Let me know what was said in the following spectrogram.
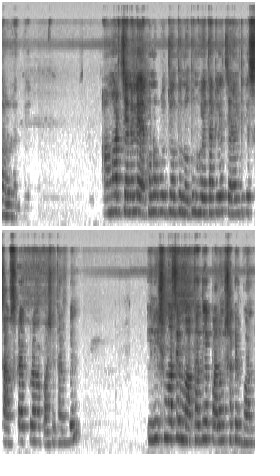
ভালো লাগবে। আমার চ্যানেলে এখনও পর্যন্ত নতুন হয়ে থাকলে চ্যানেলটিকে সাবস্ক্রাইব করে আমার পাশে থাকবেন। ইলিশ মাছের মাথা দিয়ে পালং শাকের ঘন্ট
